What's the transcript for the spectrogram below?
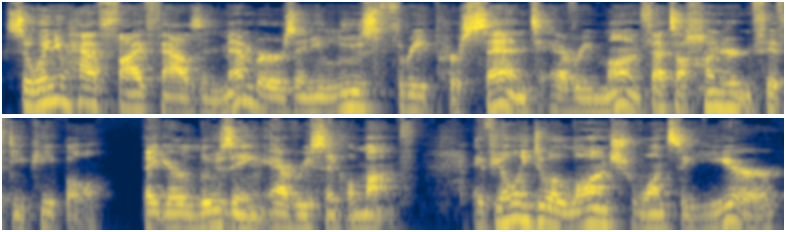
So when you have 5,000 members and you lose 3% every month, that's 150 people that you're losing every single month. If you only do a launch once a year,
